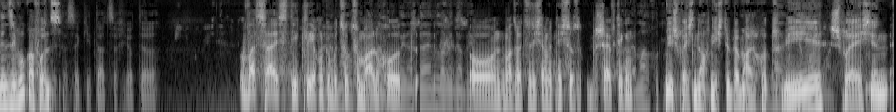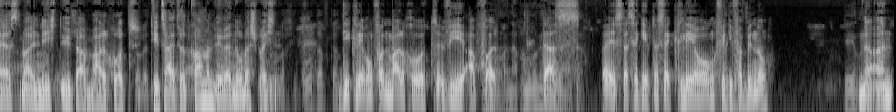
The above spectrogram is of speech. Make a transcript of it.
den Sivuk auf uns. Was heißt die Klärung in Bezug zu Malchut? Und man sollte sich damit nicht so beschäftigen. Wir sprechen noch nicht über Malchut. Wir sprechen erstmal nicht über Malchut. Die Zeit wird kommen, wir werden darüber sprechen. Die Klärung von Malchut wie Abfall, das ist das Ergebnis der Klärung für die Verbindung? Nein,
